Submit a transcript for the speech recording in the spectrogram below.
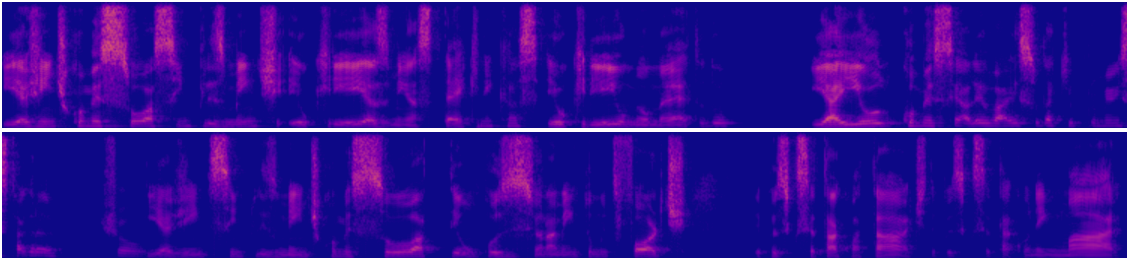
E a gente começou a simplesmente, eu criei as minhas técnicas, eu criei o meu método, e aí eu comecei a levar isso daqui para o meu Instagram. Show. E a gente simplesmente começou a ter um posicionamento muito forte. Depois que você tá com a Tati, depois que você tá com o Neymar,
